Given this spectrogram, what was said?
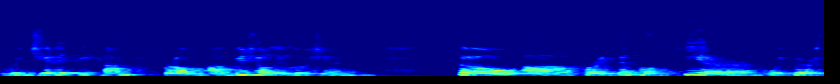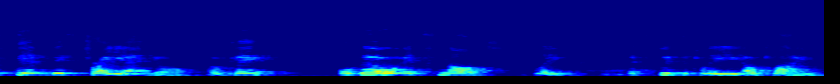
rigidity comes from uh, visual illusions. So, uh, for example, here we perceive this triangle, okay? Although it's not like explicitly outlined.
